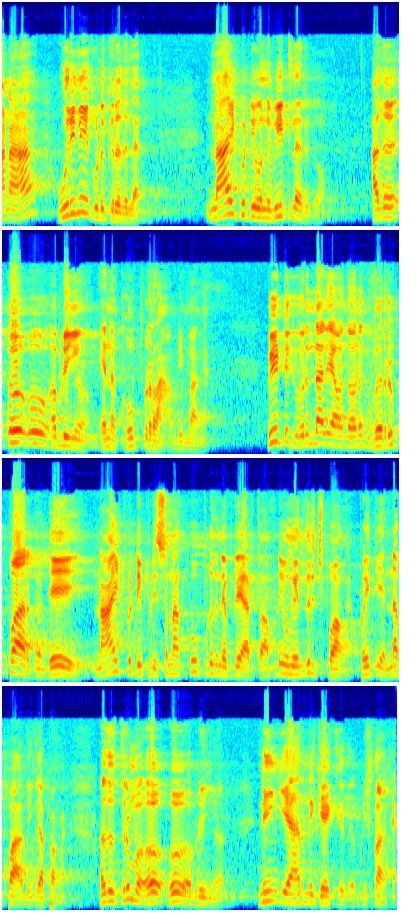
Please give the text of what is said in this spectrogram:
ஆனால் உரிமை கொடுக்கறதில்ல. நாய்க்குட்டி ஒன்று வீட்டில் இருக்கும். அது ஓ ஓ அப்படிங்கும். என்னை கூப்பிட்றான்? அப்படிம்பாங்க. வீட்டுக்கு விருந்தாளியாக வந்தவனுக்கு வெறுப்பாக இருக்கும். டே நாய்க்குட்டி இப்படி சொன்னால் கூப்பிடுதுன்னு எப்படி அர்த்தம்? அப்படி இவங்க எந்திரிச்சு போவாங்க. போயிட்டு என்னப்பா? அப்படின்னு கேட்பாங்க. அது திரும்ப ஓ ஓ அப்படிங்க நீங்கள் யாருன்னு கேட்குது அப்படிம்பாங்க.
